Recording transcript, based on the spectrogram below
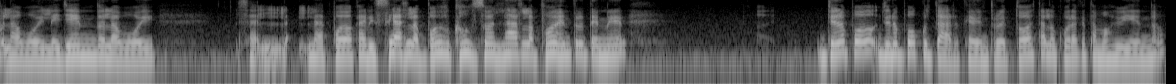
la voy leyendo, la voy... la, la puedo acariciar, la puedo consolar, la puedo entretener. Yo no puedo, yo no puedo ocultar que dentro de toda esta locura que estamos viviendo,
